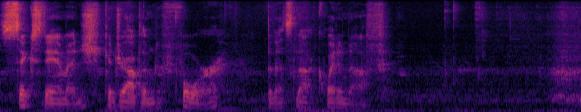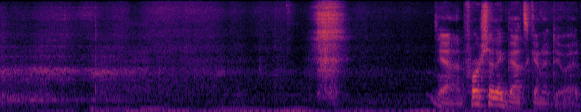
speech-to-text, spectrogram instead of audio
six damage. Could drop them to four, but that's not quite enough. Yeah, unfortunately, I think that's going to do it.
